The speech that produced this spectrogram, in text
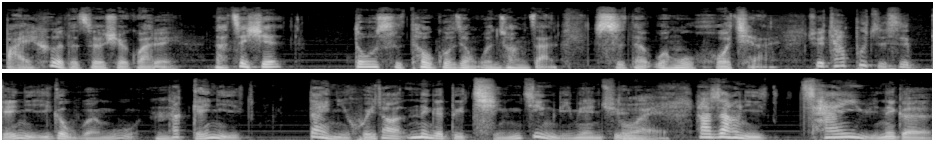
白鹤的哲学观。对，那这些都是透过这种文创展，使得文物活起来。所以，他不只是给你一个文物，他给你带你回到那个的情境里面去。对，他让你参与那个。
